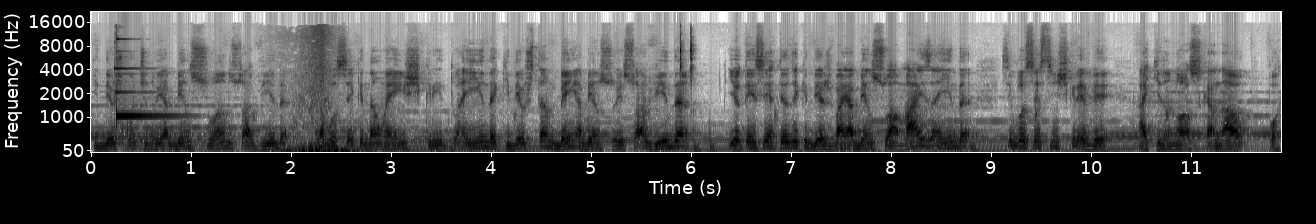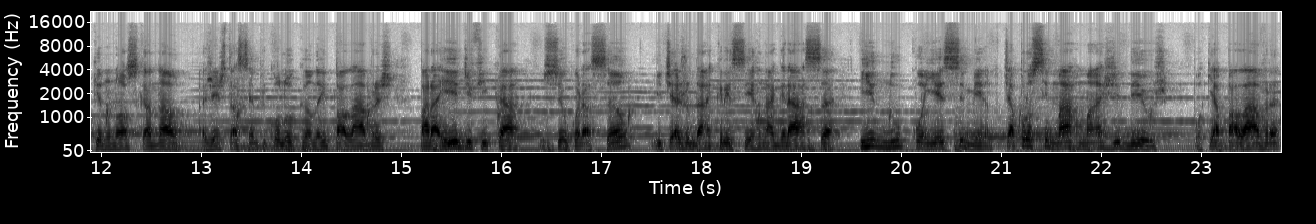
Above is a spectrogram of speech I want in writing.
Que Deus continue abençoando sua vida. Para você que não é inscrito ainda, que Deus também abençoe sua vida. E eu tenho certeza que Deus vai abençoar mais ainda se você se inscrever aqui no nosso canal, porque no nosso canal a gente está sempre colocando aí palavras para edificar o seu coração e te ajudar a crescer na graça e no conhecimento, te aproximar mais de Deus, porque a palavra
